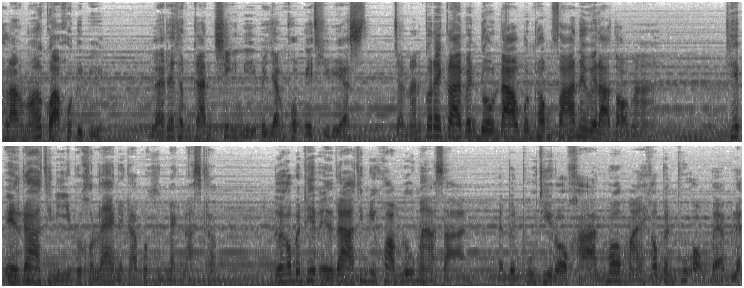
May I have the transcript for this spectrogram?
พลังน้อยกว่าคนอื่นๆ และได้ทำการชิ่งหนีไปยังภพเอทีเรียส จากนั้นก็ได้กลายเป็นดวงดาวบนท้องฟ้าในเวลาต่อมา เทพเอเดราที่หนีเป็นคนแรกนะครับก็คือแมกนัสครับ โดยเขาเป็นเทพเอเดราที่มีความรู้มหาศาล และเป็นผู้ที่โรคานมอบหมายให้เขาเป็นผู้ออกแบบและ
